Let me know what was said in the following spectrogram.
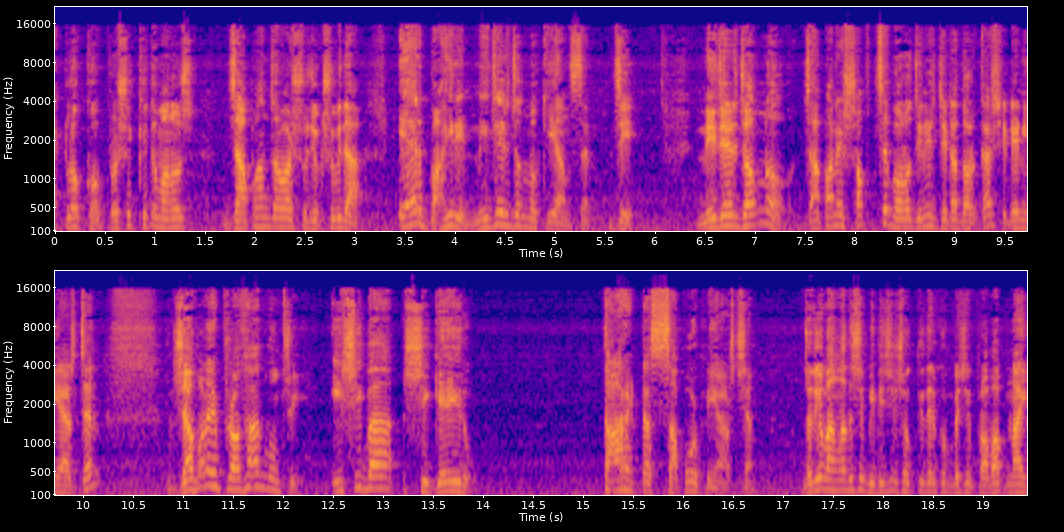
এক লক্ষ প্রশিক্ষিত মানুষ জাপান যাওয়ার সুযোগ সুবিধা এর বাহিরে নিজের জন্য কি আনছেন? জি, নিজের জন্য জাপানের সবচেয়ে বড় জিনিস যেটা দরকার সেটা নিয়ে আসছেন জাপানের প্রধানমন্ত্রী ইশিবা শিগেইরো। তার একটা সাপোর্ট নিয়ে আসছেন। যদিও বাংলাদেশে বিদেশি শক্তিদের খুব বেশি প্রভাব নাই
